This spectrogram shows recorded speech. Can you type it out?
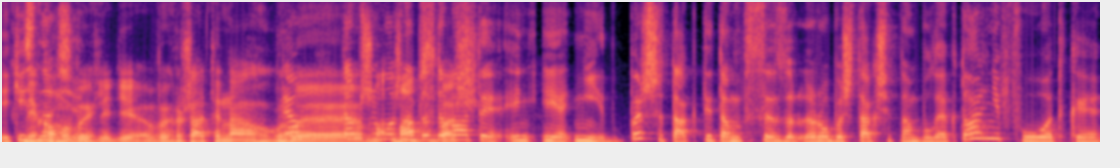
В якому наші... вигляді? Вигружати на Google Прям, е, там же Maps можна ваш? додавати. і- Ні, перше так, ти там все робиш так, щоб там були актуальні фотки,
